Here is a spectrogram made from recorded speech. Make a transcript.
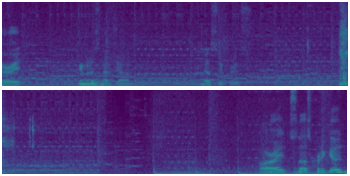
Alright. Primo doesn't have jump. No supers. Alright, so that's pretty good.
